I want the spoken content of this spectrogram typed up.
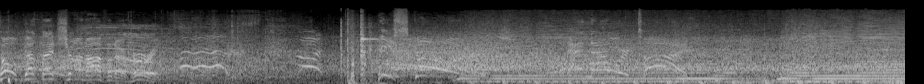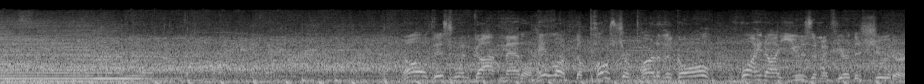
Cole got that shot off in a hurry. This one got metal. Hey, look, the poster part of the goal, why not use him if you're the shooter?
